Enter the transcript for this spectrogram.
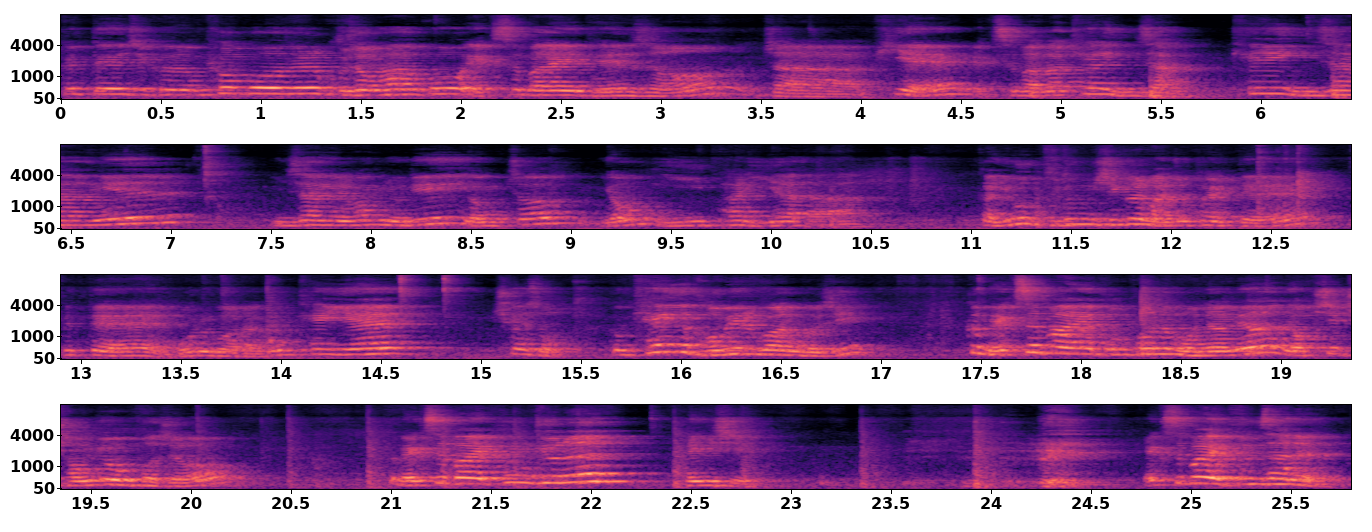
그때 지금 표본을 구성하고 x바에 대해서 자 p에 x바가 k 이상, k 이상일 이상일 확률이 0.028 이하다. 그러니까 이 부등식을 만족할 때 그때 뭐를 구하라고? k의 최소. 그럼 k의 범위를 구하는 거지. 그럼 x바의 분포는 뭐냐면 역시 정규 분포죠. 그럼 x바의 평균은 120. x바의 분산은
